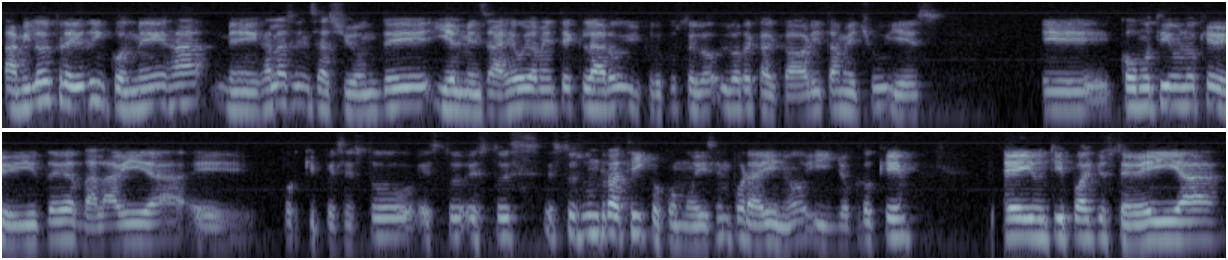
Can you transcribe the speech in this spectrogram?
a mí lo de Freddy Rincón me deja, me deja la sensación de, y el mensaje obviamente claro, y creo que usted lo, lo recalcaba ahorita, Mechu, y es eh, cómo tiene uno que vivir de verdad la vida, eh, porque pues esto, esto, esto, es, esto es un ratico, como dicen por ahí, ¿no? Y yo creo que hay un tipo al que usted veía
